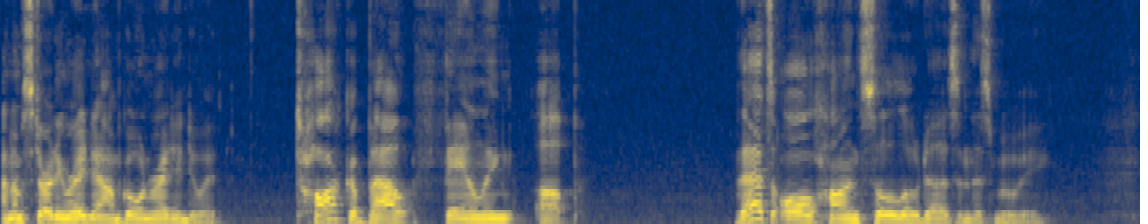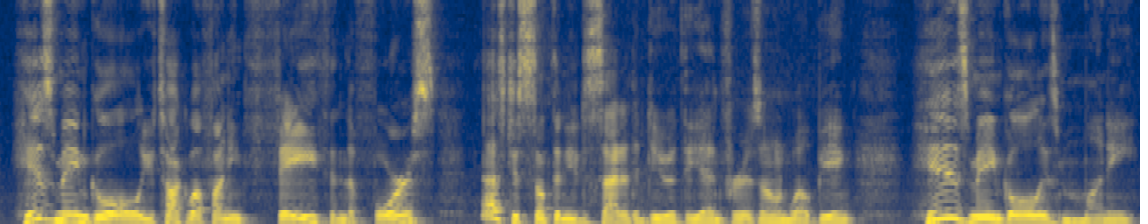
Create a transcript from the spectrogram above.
and I'm starting right now, I'm going right into it. Talk about failing up. That's all Han Solo does in this movie. His main goal, you talk about finding faith in the Force, that's just something he decided to do at the end for his own well being. His main goal is money.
